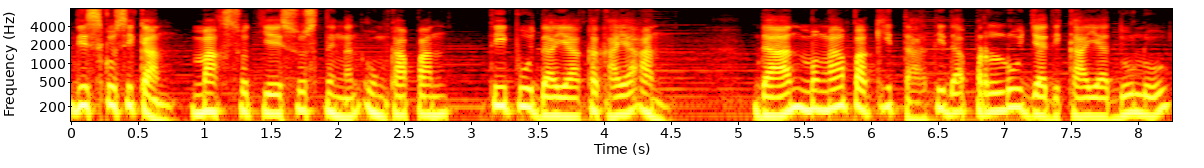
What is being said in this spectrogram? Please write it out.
Diskusikan maksud Yesus dengan ungkapan tipu daya kekayaan dan mengapa kita tidak perlu jadi kaya dulu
